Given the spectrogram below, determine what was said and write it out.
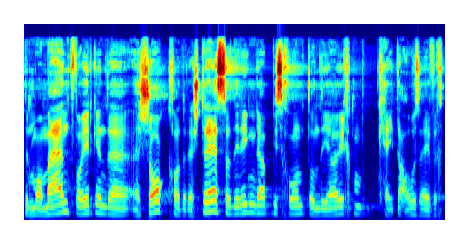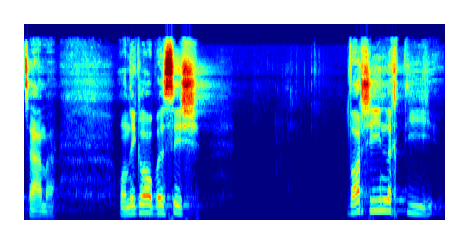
der Moment, wo irgendein Schock oder ein Stress oder irgendetwas kommt und in euch geht alles einfach zusammen. Und ich glaube, es ist wahrscheinlich die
